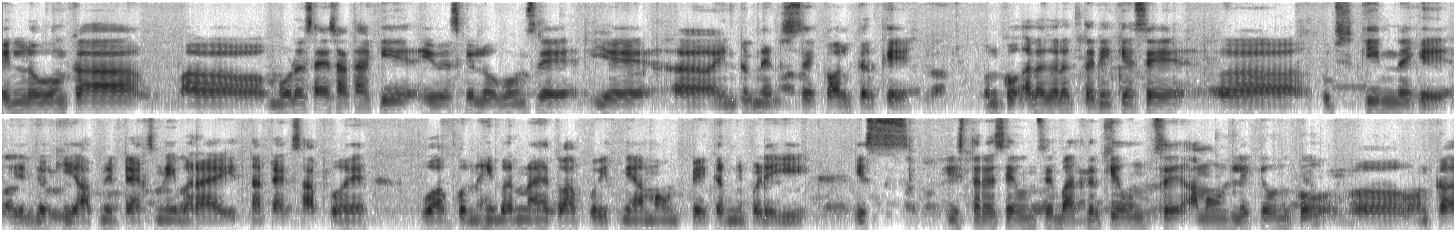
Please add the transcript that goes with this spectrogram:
इन लोगों का मोडस ऐसा था कि यूएस के लोगों से ये अ, इंटरनेट से कॉल करके उनको अलग अलग तरीके से अ, कुछ स्कीम दे के ये जो कि आपने टैक्स नहीं भरा है इतना टैक्स आपको है वो आपको नहीं भरना है तो आपको इतनी अमाउंट पे करनी पड़ेगी। इस इस तरह से उनसे बात करके उनसे अमाउंट लेके उनको अ, उनका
